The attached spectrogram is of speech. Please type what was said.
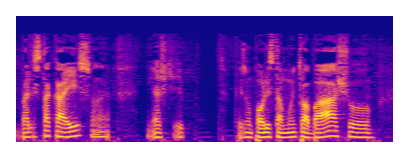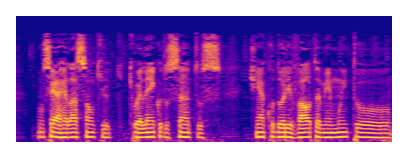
Vale destacar isso, né? E acho que fez um Paulista muito abaixo. Não sei a relação que, que o elenco do Santos tinha com o Dorival também muito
